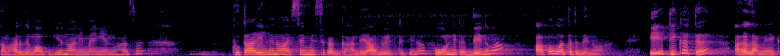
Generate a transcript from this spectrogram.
සමහර දෙමව්පියෝ කියනවා අනිමෑණියන් වහන්සේ පුතා ඉල්ලනවා SMS එකක් ගහන්න යාළුවෙක්ට කියලා ෆෝන් එක දෙනවා ආපහු අතට දෙනවා. ඒ ටිකට අර ළමයා ඒක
